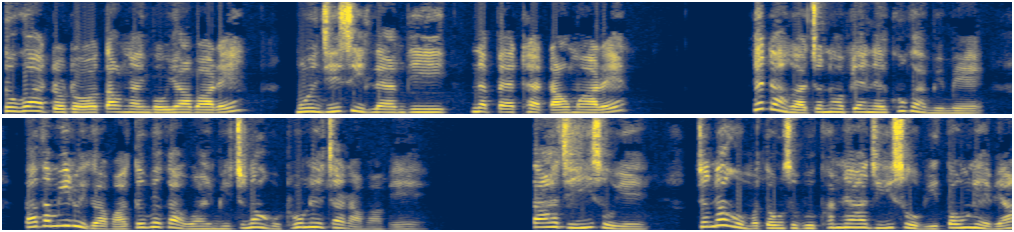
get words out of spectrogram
သူကတော်တော်တောင်းနိုင်ပုံရပါတယ်မွန်ကြီးစီလှမ်းပြီးနှစ်ပတ်ထပ်တောင်းပါတယ် ခက်တာကကျွန်တော်ပြန်လဲခုခံမိမဲ့သားသမီးတွေကပါသူ့ဘက်ကဝိုင်းပြီးကျွန်တော်ကိုထိုးနှိမ့်ကြတာပါပဲတားကြီးဆိုရင်ကျွန်တော်ကိုမတုံးစဘူးခမည်းကြီးဆိုပြီးတုံးတယ်ဗျာ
